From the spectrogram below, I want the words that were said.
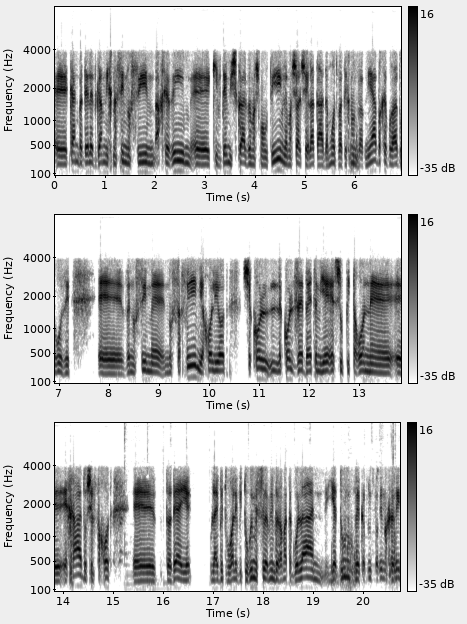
אה, כאן בדלת גם נכנסים נושאים אחרים, אה, כבדי משקל ומשמעותיים, למשל שאלת האדמות והתכנון והבנייה בחברה הדרוזית, אה, ונושאים אה, נוספים. יכול להיות שלכל זה בעצם יהיה איזשהו פתרון אה, אה, אחד, או שלפחות, אה, אתה יודע, אולי בתמורה לוויתורים מסוימים ברמת הגולן, ידונו ויקבלו דברים אחרים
